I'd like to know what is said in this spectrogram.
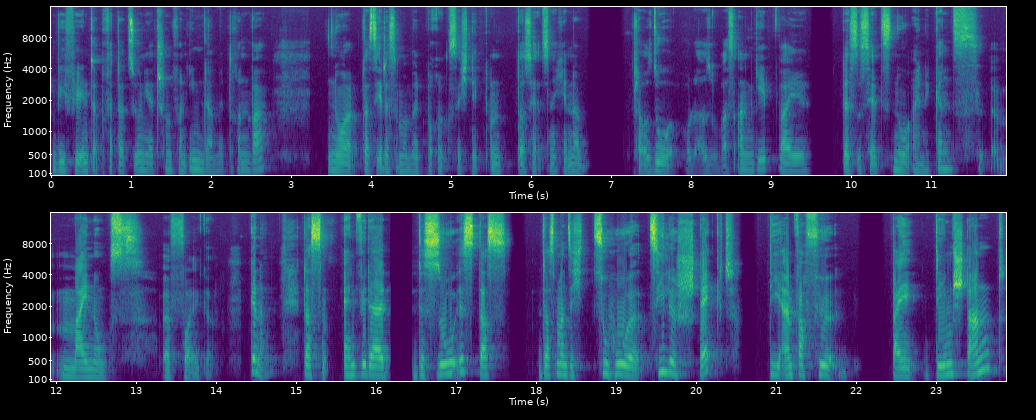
wie viel Interpretation jetzt schon von ihm damit drin war. Nur, dass ihr das immer mit berücksichtigt und das jetzt nicht in der Klausur oder sowas angebt, weil das ist jetzt nur eine ganz äh, Meinungsfolge. Genau. Dass entweder das so ist, dass, dass man sich zu hohe Ziele steckt, die einfach für bei dem Stand,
